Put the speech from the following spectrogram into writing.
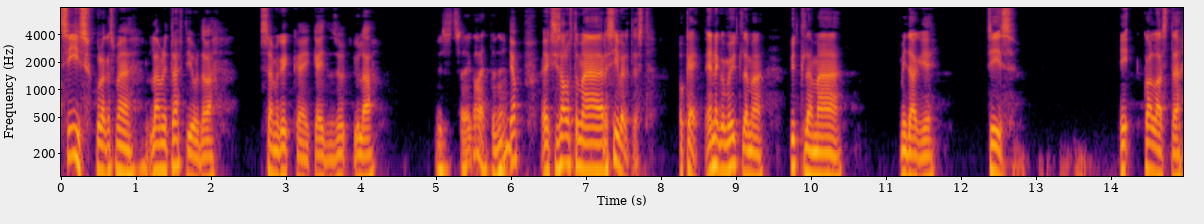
siis, kuule, kas me läheme nüüd draft'i juurde või? saime kõik käi- käidud üle. vist sai kaetud jah. jah, ehk siis alustame receiver itest. okei okay,, enne kui me ütleme, ütleme midagi, siis. Kallaste.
